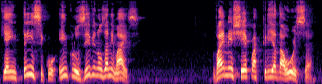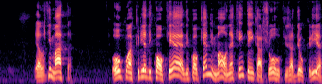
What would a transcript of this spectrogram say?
que é intrínseco, inclusive nos animais. Vai mexer com a cria da ursa, ela te mata. Ou com a cria de qualquer, de qualquer animal, né? Quem tem cachorro que já deu cria,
